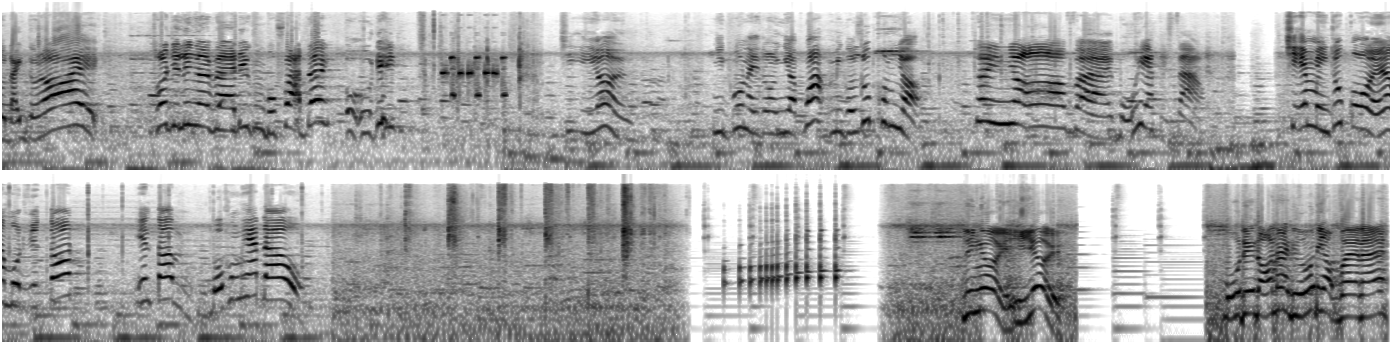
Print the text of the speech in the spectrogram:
tôi đánh tớ đấy. Thôi chị Linh ơi về đi cùng bố phạt đấy Ừ ừ đi. Chị ý ơi Nhìn cô này tội nghiệp quá Mình có giúp không nhở? Thế nhỡ về bố hét thì sao? Chị em mình giúp cô ấy là một việc tốt. Yên tâm Bố không hét đâu. Linh ơi, Ý ơi. Bố đến đón hai đứa đi học về này.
